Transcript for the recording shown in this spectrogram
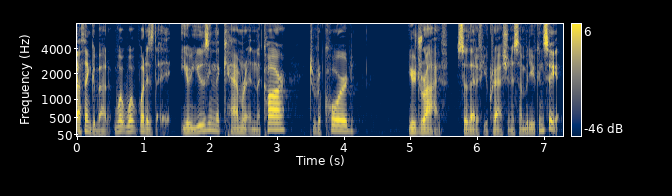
Now think about it. What, what, what is that? You're using the camera in the car to record your drive so that if you crash into somebody, you can see it.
